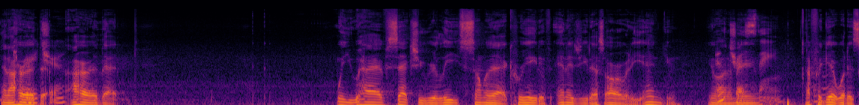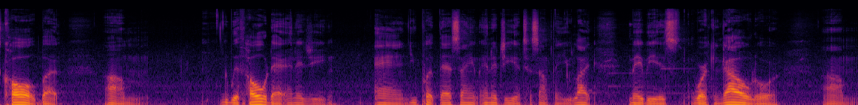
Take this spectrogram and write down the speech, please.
And I Very heard that. true. I heard that when you have sex, you release some of that creative energy that's already in you. You know what I mean? Interesting. I forget what it's called, but um, you withhold that energy and you put that same energy into something you like. Maybe it's working out or um,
